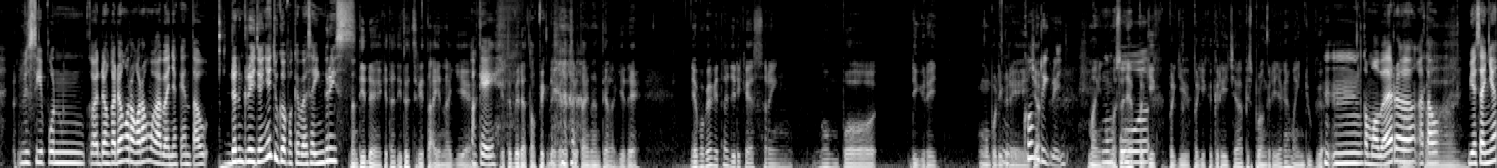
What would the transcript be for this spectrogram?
Meskipun kadang-kadang orang-orang nggak banyak yang tahu dan gerejanya juga pakai bahasa Inggris. nanti deh kita itu ceritain lagi ya. Oke. Itu beda topik deh kita ceritain nanti lagi deh. Ya pokoknya kita jadi kayak sering ngumpul di gereja ngumpul di gereja. Kok di gereja? main maksudnya Ngumpul. pergi pergi pergi ke gereja habis pulang gereja kan main juga Mm-mm, ke mall bareng atau Makan. biasanya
